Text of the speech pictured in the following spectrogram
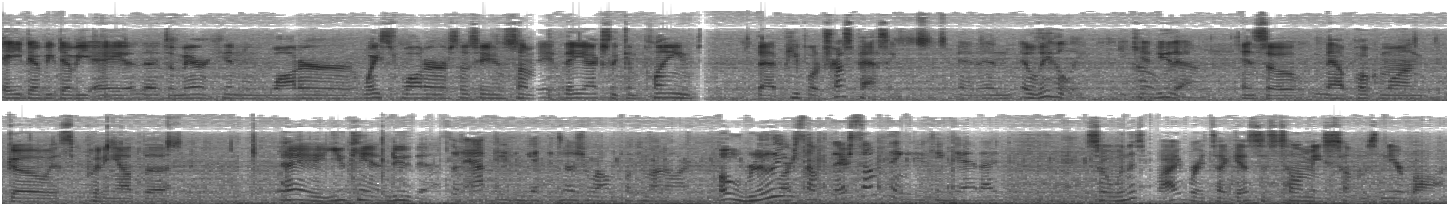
AWWA, that's American Water Wastewater Association. Some they, they actually complained that people are trespassing and, and illegally. You can't Oh, do that. And so now Pokemon Go is putting out the, hey, you can't do that. It's an app you can get that tells you where all the Pokemon are. Oh, really? Or some, there's something you can get. I, So when this vibrates, I guess it's telling me something's nearby.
